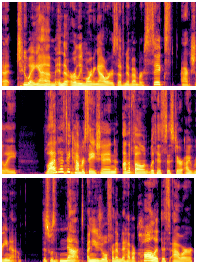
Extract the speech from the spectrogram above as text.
at 2 a.m., in the early morning hours of November 6th, actually, Vlad has a conversation on the phone with his sister, Irina. This was not unusual for them to have a call at this hour,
